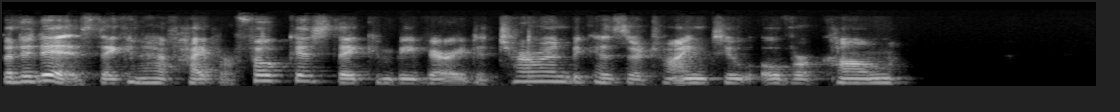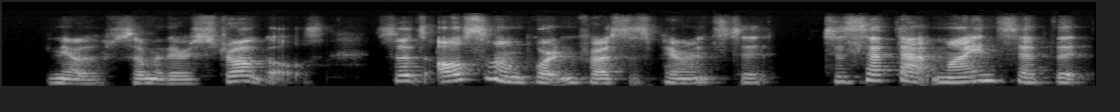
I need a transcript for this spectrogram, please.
But it is. They can have hyper focus. They can be very determined because they're trying to overcome you know some of their struggles so it's also important for us as parents to to set that mindset that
